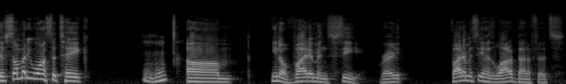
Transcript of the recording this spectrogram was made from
if somebody wants to take, Mm-hmm. um, you know, vitamin C, right? Vitamin C has a lot of benefits,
